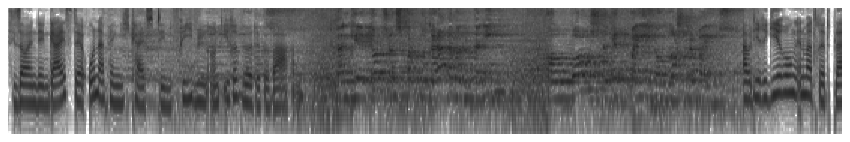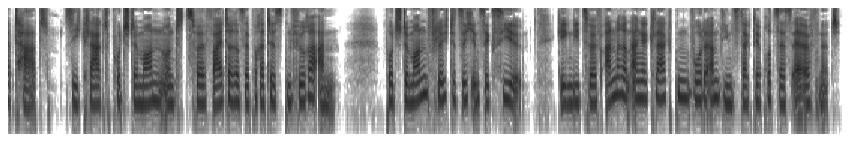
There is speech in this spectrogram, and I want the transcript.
Sie sollen den Geist der Unabhängigkeit, den Frieden und ihre Würde bewahren. Aber die Regierung in Madrid bleibt hart. Sie klagt Puigdemont und zwölf weitere Separatistenführer an. Puigdemont flüchtet sich ins Exil. Gegen die zwölf anderen Angeklagten wurde am Dienstag der Prozess eröffnet.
